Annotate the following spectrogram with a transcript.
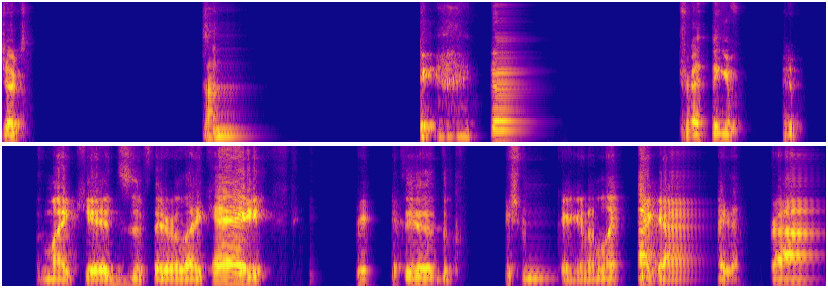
Yeah, I. Interesting if my kids if they were like, "Hey, the the and I'm like, "I got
